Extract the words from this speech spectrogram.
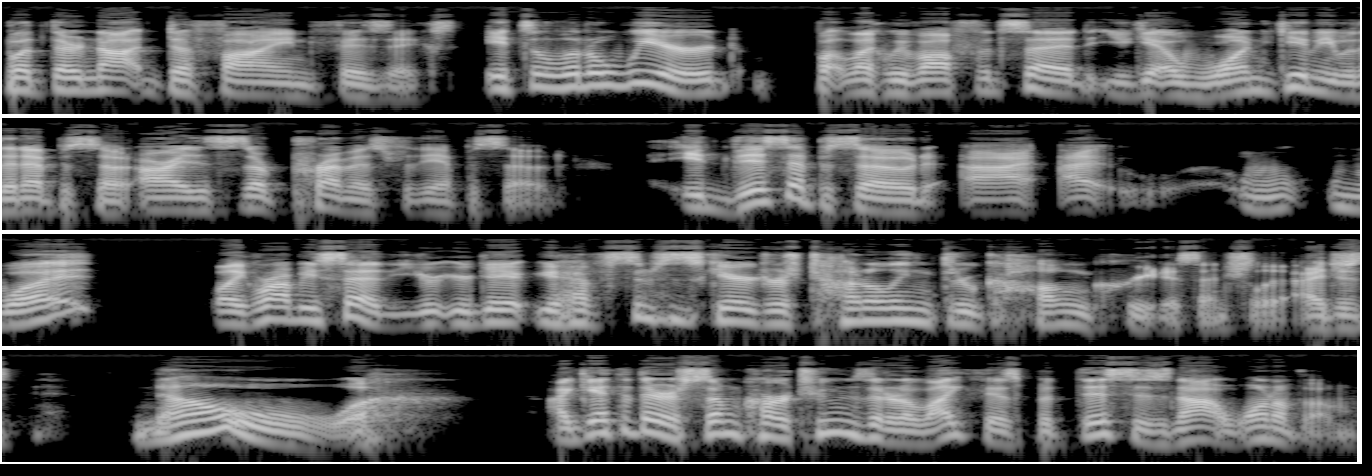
But they're not defying physics. It's a little weird, but like we've often said, you get one gimme with an episode. All right, this is our premise for the episode in this episode, I, I what? Like Robbie said, you're, you're you have Simpsons characters tunneling through concrete. Essentially, I just no. I get that there are some cartoons that are like this, but this is not one of them.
